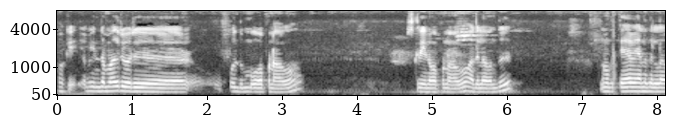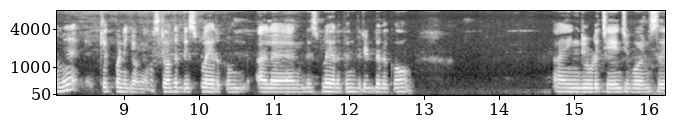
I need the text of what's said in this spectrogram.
ஓகே அப்போ இந்த மாதிரி ஒரு ஃபுல் ஓப்பன் ஆகும். ஸ்க்ரீன் ஓப்பன் ஆகும். அதில் வந்து நமக்கு தேவையானது எல்லாமே கிளிக் பண்ணிக்கோங்க. ஃபஸ்ட்டு வந்து டிஸ்பிளே இருக்கும். அதில் டிஸ்பிளே இருக்கும். கிரிட் இருக்கும். Include change points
